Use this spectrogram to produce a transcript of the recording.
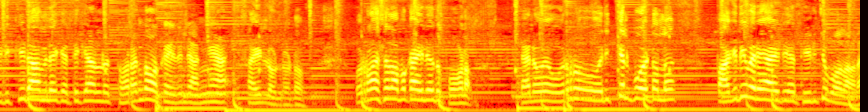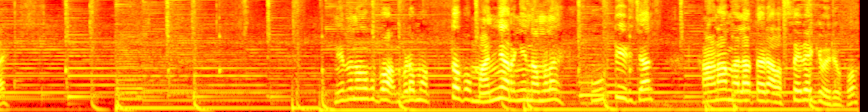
ഇടുക്കി ഡാമിലേക്ക് എത്തിക്കാനുള്ള തുരങ്കമൊക്കെ ഇതിന്റെ അങ്ങേ സൈഡിലുണ്ട് കേട്ടോ. ഒരു പ്രാവശ്യം നമുക്ക് അതിലേത് പോകണം. ഞാൻ ഒരു ഒരിക്കൽ പോയിട്ടുള്ള പകുതി വരെയായിട്ട് ഞാൻ തിരിച്ചു പോകുന്നതാണേ. ഇനിയിപ്പോൾ നമുക്ക് പോവാം. ഇവിടെ മൊത്തം ഇപ്പോൾ മഞ്ഞിറങ്ങി നമ്മൾ കൂട്ടിയിടിച്ചാൽ കാണാൻ മേലാത്ത ഒരു അവസ്ഥയിലേക്ക് വരും ഇപ്പോൾ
